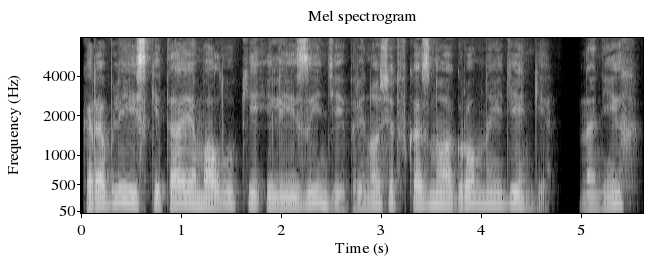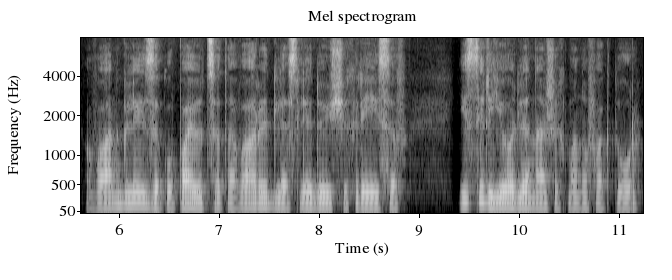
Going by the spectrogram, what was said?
Корабли из Китая, Малуки или из Индии приносят в казну огромные деньги. На них в Англии закупаются товары для следующих рейсов и сырье для наших мануфактур.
